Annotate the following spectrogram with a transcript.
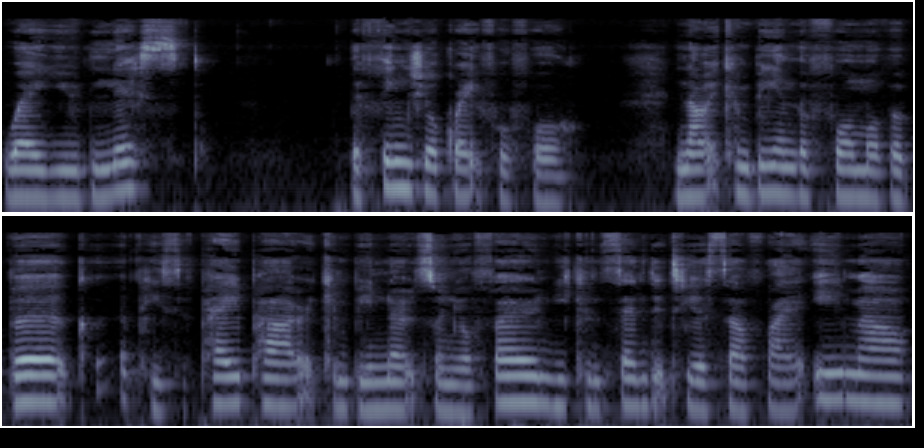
where you list the things you're grateful for. Now, it can be in the form of a book, a piece of paper, it can be notes on your phone. You can send it to yourself via email.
